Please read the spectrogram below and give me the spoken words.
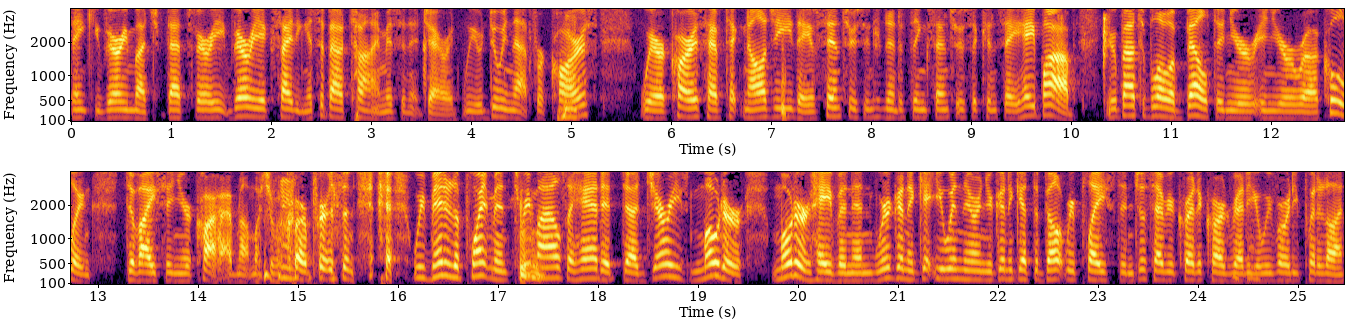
Thank you very much. That's very, very exciting. It's about time, isn't it, Jarrod? We are doing that for cars. Mm-hmm where cars have technology, they have sensors, Internet of Things sensors that can say, "Hey, Bob, you're about to blow a belt in your in your uh, cooling device in your car." I'm not much of a car person. We've made an appointment 3 mm-hmm. miles ahead at uh, Jerry's Motor Motor Haven, and we're going to get you in there, and you're going to get the belt replaced, and just have your credit card ready. Mm-hmm. We've already put it on.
